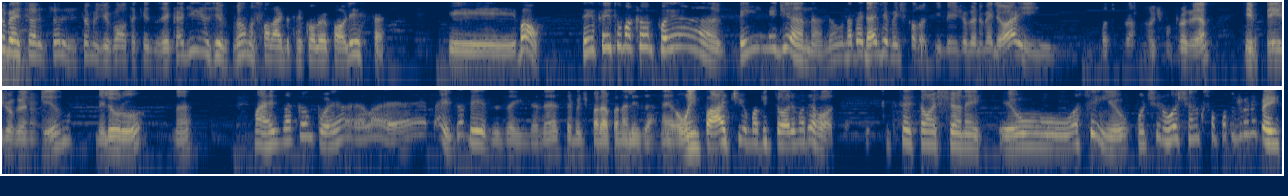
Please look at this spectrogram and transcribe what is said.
Muito bem, senhoras e senhores, estamos de volta aqui dos recadinhos e vamos falar do tricolor paulista. E, bom, tem feito uma campanha bem mediana. Na verdade, a gente falou que vem jogando melhor e no último programa, que vem jogando mesmo, melhorou, né? Mas a campanha, ela é mais a dedos ainda, né? Se a gente parar para analisar, né? Um empate, uma vitória e uma derrota. O que que vocês estão achando aí? Eu, assim, eu continuo achando que o São Paulo tá jogando bem.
